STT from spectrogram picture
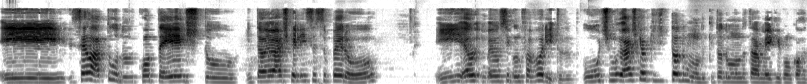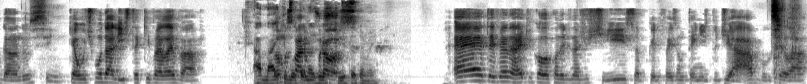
E, sei lá, tudo, contexto. Então eu acho que ele se superou. E é o meu segundo favorito. O último, eu acho que é o de todo mundo, que todo mundo tá meio que concordando. Sim. Que é o último da lista que vai levar. A Nike Vamos botou na justiça também. É, teve a Nike colocando ele na justiça, porque ele fez um tênis do diabo, sei lá,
